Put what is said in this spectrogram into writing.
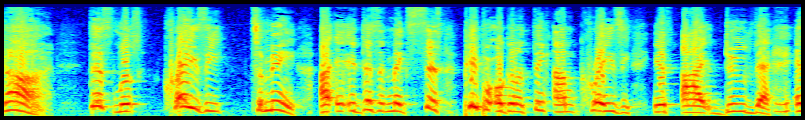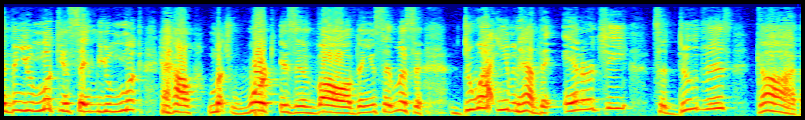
God, this looks crazy to me. I, it doesn't make sense. People are going to think I'm crazy if I do that. And then you look and say, you look at how much work is involved, and you say, listen, do I even have the energy to do this? God,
